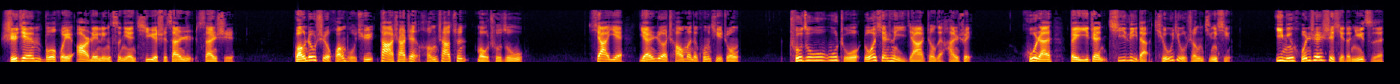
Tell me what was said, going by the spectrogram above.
时间拨回二零零四年七月十三日三时，广州市黄埔区大沙镇横沙村某出租屋，夏夜炎热潮闷的空气中，出租屋屋主罗先生一家正在酣睡。忽然被一阵凄厉的求救声惊醒，一名浑身是血的女子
